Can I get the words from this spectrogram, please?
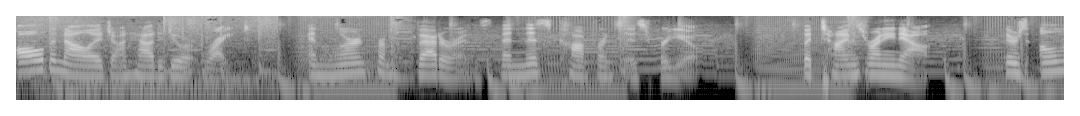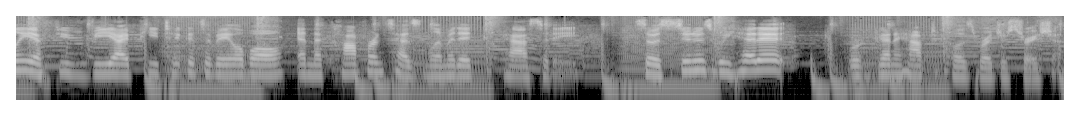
all the knowledge on how to do it right and learn from veterans, then this conference is for you. But time's running out. There's only a few VIP tickets available, and the conference has limited capacity. So as soon as we hit it, we're going to have to close registration.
